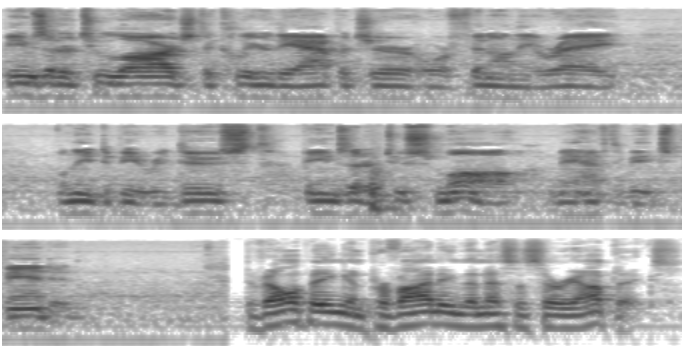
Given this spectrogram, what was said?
Beams that are too large to clear the aperture or fit on the array will need to be reduced. Beams that are too small may have to be expanded. Developing and providing the necessary optics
